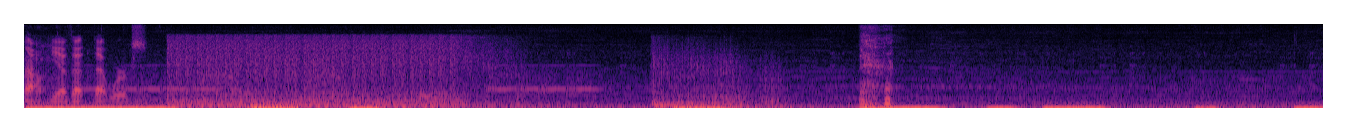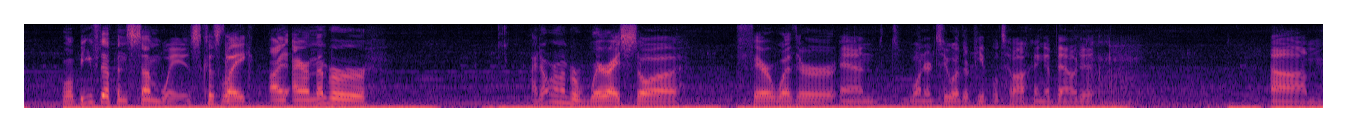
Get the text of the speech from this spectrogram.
Oh, yeah, that, that works. well, beefed up in some ways, because, like, I, I remember... I don't remember where I saw Fairweather and one or two other people talking about it. Um,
